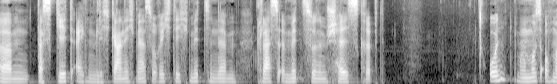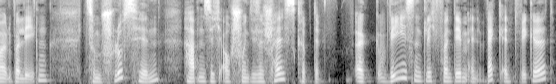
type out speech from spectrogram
ähm, das geht eigentlich gar nicht mehr so richtig mit einem Klasse, mit so einem Shell-Skript. Und man muss auch mal überlegen, zum Schluss hin haben sich auch schon diese Shell-Skripte äh, wesentlich von dem ent- wegentwickelt.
